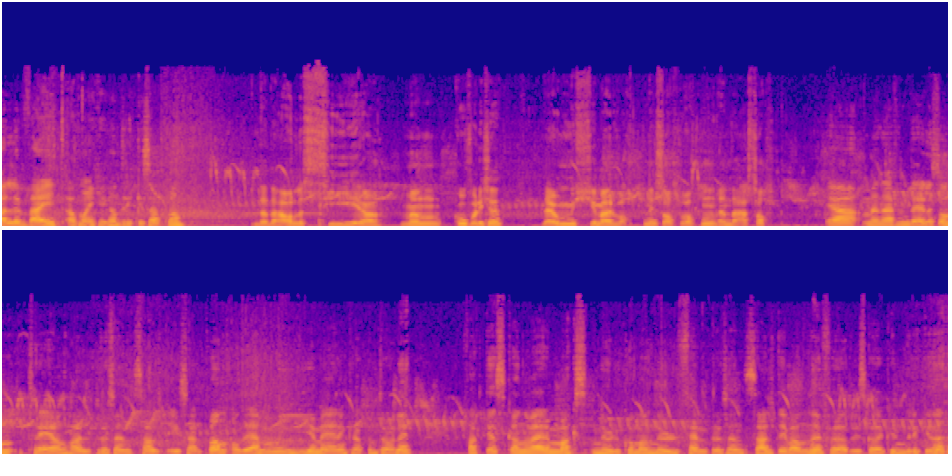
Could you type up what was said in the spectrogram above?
Alle veit at man ikke kan drikke saltvann. det er det alle sier, ja. Men hvorfor ikke? Det er jo mye mer vann i saltvann enn det er salt. Ja, men det er fremdeles sånn 3,5% salt i saltvann, og det er mye mer enn kroppen tåler. Faktisk kan det være maks 0,05% salt i vannet for at vi skal kunne drikke det.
